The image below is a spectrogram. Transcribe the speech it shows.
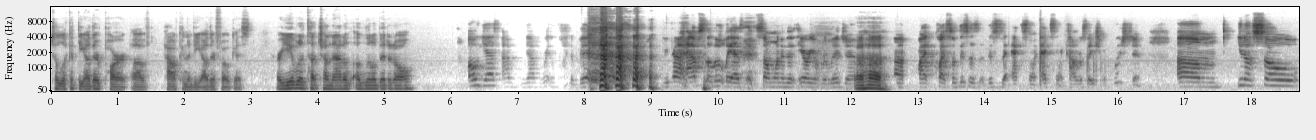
to look at the other part of how can it be other focused are you able to touch on that a, a little bit at all? Oh yes i've, I've written quite a bit. Yeah absolutely as, as, someone in the area of religion uh-huh. uh, quite, quite so this is this is an excellent excellent conversation question. Um, you know so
